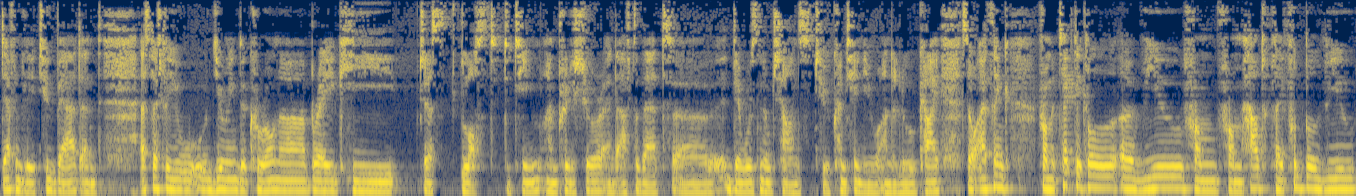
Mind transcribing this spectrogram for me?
definitely too bad. And especially during the Corona break, he just lost the team, I'm pretty sure. And after that, uh, there was no chance to continue under Luhukay. So I think from a tactical uh, view, from, from how to play football view,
